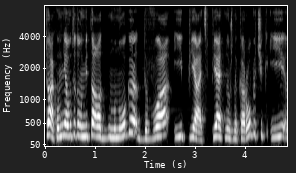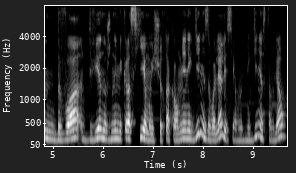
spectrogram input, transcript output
Так, у меня вот этого металла много, 2 и 5. 5 нужно коробочек и 2, 2 нужны микросхемы еще. Так, а у меня нигде не завалялись, я вроде нигде не оставлял.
